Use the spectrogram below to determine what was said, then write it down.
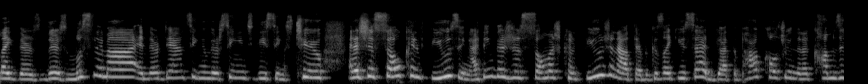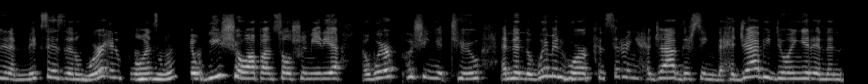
like there's there's Muslima and they're dancing and they're singing to these things too. And it's just so confusing. I think there's just so much confusion out there because, like you said, you got the pop culture and then it comes in and it mixes and we're influenced mm-hmm. and we show up on social media and we're pushing it too. And then the women who are mm-hmm. considering hijab, they're seeing the hijabi doing it and then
